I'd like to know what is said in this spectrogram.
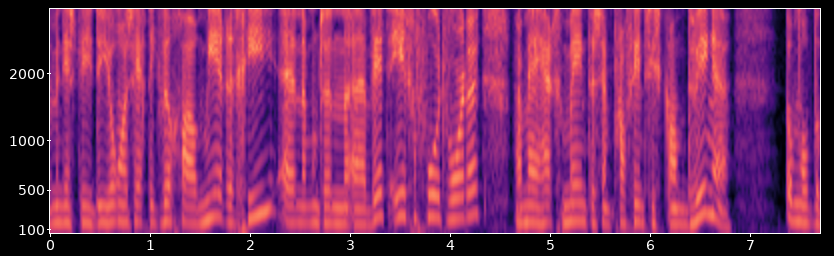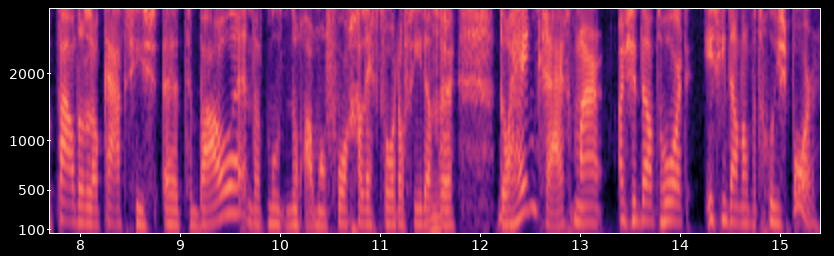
minister De Jonge zegt: ik wil gewoon meer regie en er moet een uh, wet ingevoerd worden waarmee hij gemeentes en provincies kan dwingen om op bepaalde locaties uh, te bouwen. En dat moet nog allemaal voorgelegd worden of hij dat Mhm. er doorheen krijgt. Maar als je dat hoort, is hij dan op het goede spoor?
